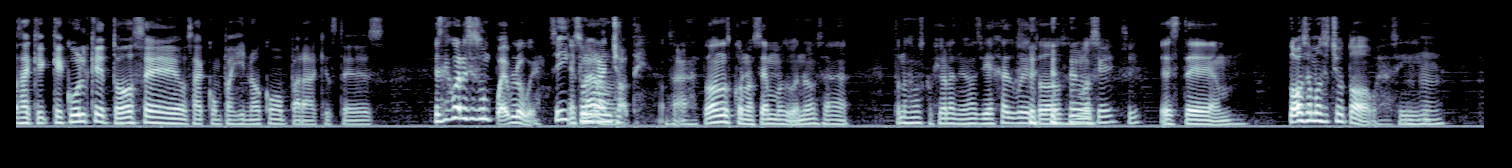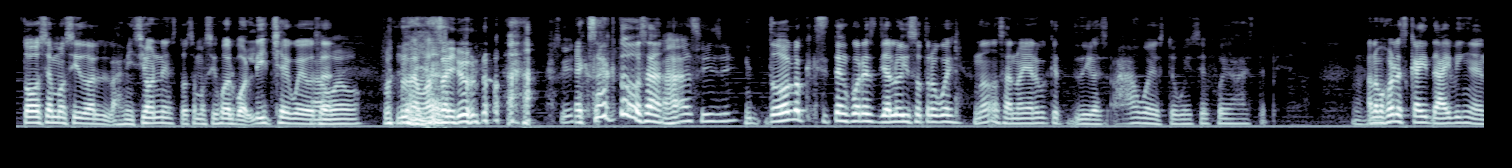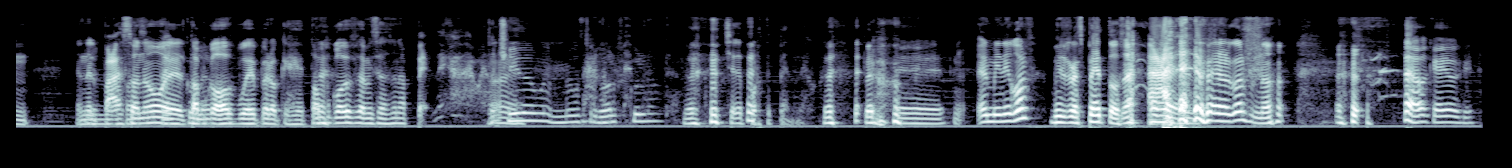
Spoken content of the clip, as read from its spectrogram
O sea, qué, qué cool que todo se, o sea, compaginó como para que ustedes... Es que Juárez es un pueblo, güey. Sí, es un ranchote. O sea, todos nos conocemos, güey, ¿no? O sea, todos nos hemos cogido las mismas viejas, güey. Todos hemos, sí. este... Todos hemos hecho todo, güey. Así. Todos hemos ido a las misiones, todos hemos ido al boliche, güey. O Ah, sea, huevo. Nada más hay uno. sí. exacto, o sea, Ajá, sí, sí. todo lo que existe en Juárez ya lo hizo otro güey, ¿no? O sea, no hay algo que te digas, ah, güey, este güey se fue a este pedo. A lo mejor el skydiving en, en el paso, ¿no? El Top culero. Golf, güey, pero que Top Golf a mí se hace una pendejada, güey. Está ¿no? chido, güey. a Me gusta el golf, culo. Pinche deporte pendejo. Pero eh, el minigolf, mis respetos. Pero el golf, no. ok, ok.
